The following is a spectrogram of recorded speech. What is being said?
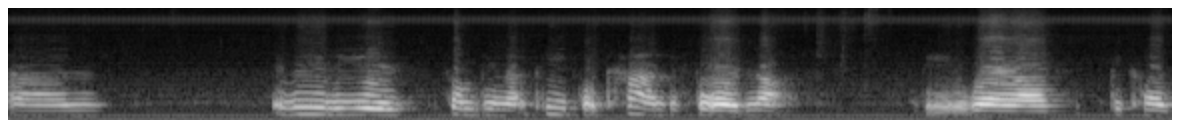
and it really is something that people can't afford not to be aware of because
